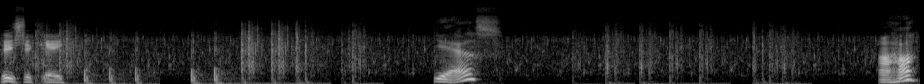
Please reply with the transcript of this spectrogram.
Piece of cake. Yes? Uh-huh.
